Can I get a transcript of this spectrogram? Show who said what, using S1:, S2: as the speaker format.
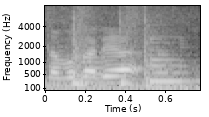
S1: tepuk tadi dia.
